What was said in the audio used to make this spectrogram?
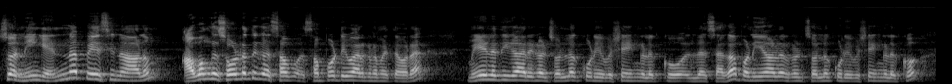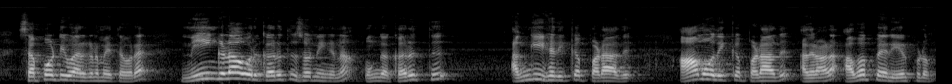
ஸோ நீங்கள் என்ன பேசினாலும் அவங்க சொல்கிறதுக்கு சப் சப்போர்ட்டிவாக இருக்கணுமே தவிர மேலதிகாரிகள் சொல்லக்கூடிய விஷயங்களுக்கோ இல்லை சக பணியாளர்கள் சொல்லக்கூடிய விஷயங்களுக்கோ சப்போர்ட்டிவாக இருக்கணுமே தவிர நீங்களாக ஒரு கருத்து சொன்னீங்கன்னா உங்கள் கருத்து அங்கீகரிக்கப்படாது. ஆமோதிக்கப்படாது. அதனால் அவப்பெயர் ஏற்படும்.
